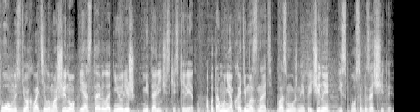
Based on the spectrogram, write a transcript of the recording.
полностью охватило машину и оставило от нее лишь металлический скелет. А потому необходимо знать возможные причины и способы защиты.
